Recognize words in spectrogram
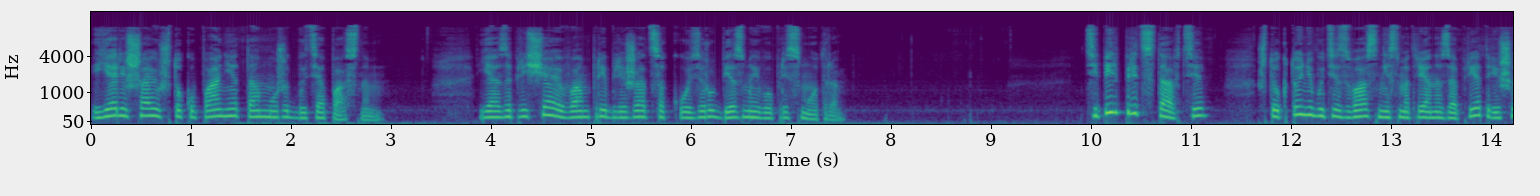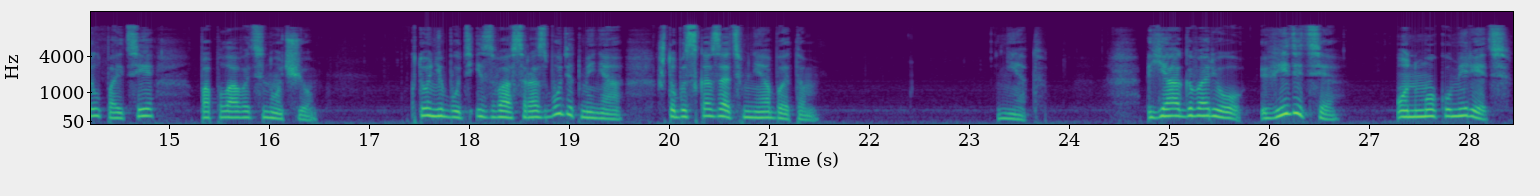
и я решаю, что купание там может быть опасным. Я запрещаю вам приближаться к озеру без моего присмотра. Теперь представьте, что кто-нибудь из вас, несмотря на запрет, решил пойти поплавать ночью. Кто-нибудь из вас разбудит меня, чтобы сказать мне об этом? Нет. Я говорю, видите, он мог умереть.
